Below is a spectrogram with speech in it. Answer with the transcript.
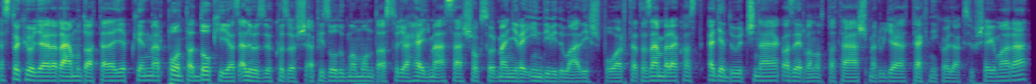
Ez tök jó, hogy erre rámutattál egyébként, mert pont a Doki az előző közös epizódukban mondta azt, hogy a hegymászás sokszor mennyire individuális sport. Tehát az emberek azt egyedül csinálják, azért van ott a társ, mert ugye technikailag szükség van rá,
